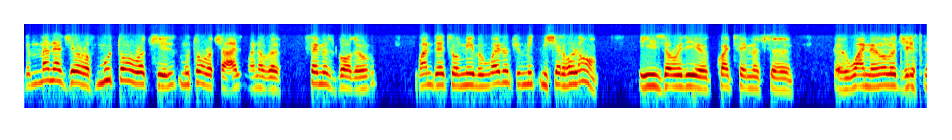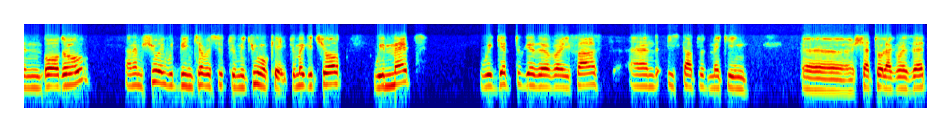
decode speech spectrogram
the manager of Mouton Rothschild, Mouton Rothschild, one of the famous Bordeaux, one day told me, "But why don't you meet Michel Rolland? He's already a quite famous uh, uh, winologist in Bordeaux." and I'm sure he would be interested to meet you. Okay, to make it short, we met, we get together very fast, and he started making uh, Chateau Lagrezette.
